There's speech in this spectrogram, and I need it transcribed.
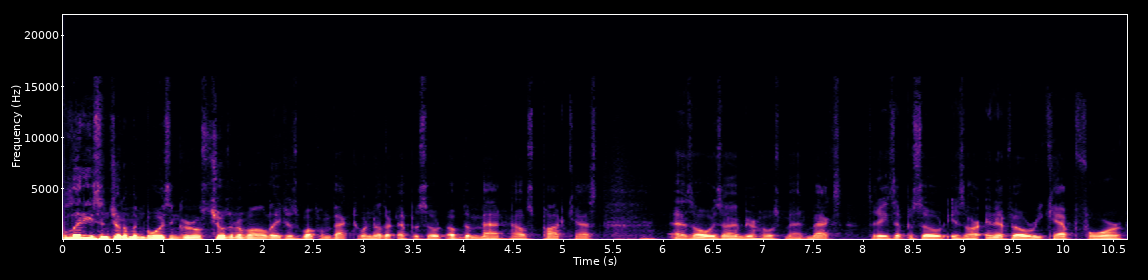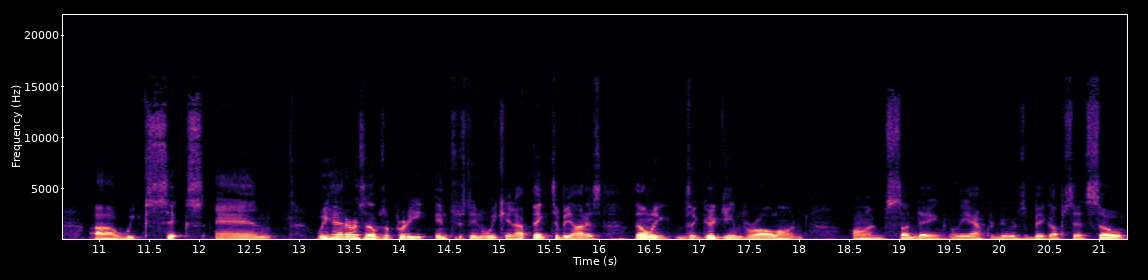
Ladies and gentlemen, boys and girls, children of all ages, welcome back to another episode of the Madhouse Podcast. As always, I am your host, Mad Max. Today's episode is our NFL recap for uh, Week Six, and we had ourselves a pretty interesting weekend. I think, to be honest, the only the good games were all on on Sunday on the afternoons, a big upset. So,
